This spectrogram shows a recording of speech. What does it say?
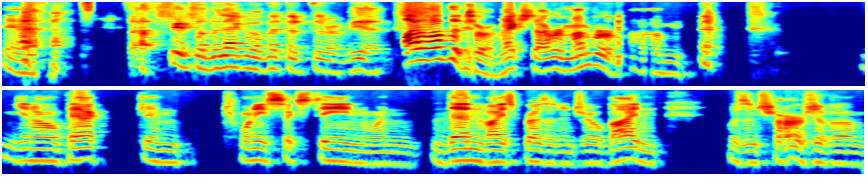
Yeah. for the lack of a better term, yeah. I love the term. Actually, I remember um, you know, back in 2016, when then Vice President Joe Biden was in charge of a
